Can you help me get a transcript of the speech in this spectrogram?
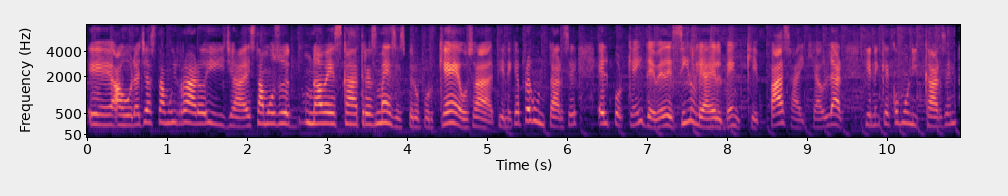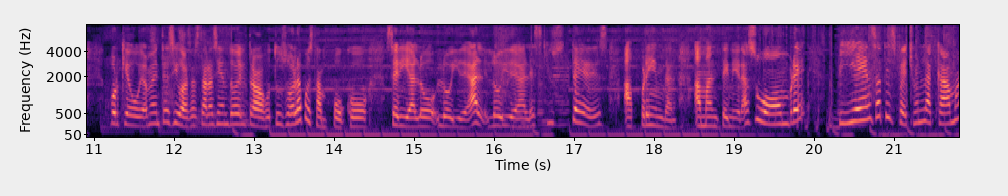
Eh, ahora ya está muy raro y ya estamos eh, una vez cada tres meses. ¿Pero por qué? O sea, tiene que preguntarse el por qué y debe decirle a él, ven, ¿qué pasa? Hay que hablar. Tienen que comunicarse porque obviamente si vas a estar haciendo el trabajo tú sola, pues tampoco sería lo, lo ideal. Lo ideal es que ustedes aprendan a mantener a su hombre bien satisfecho en la cama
